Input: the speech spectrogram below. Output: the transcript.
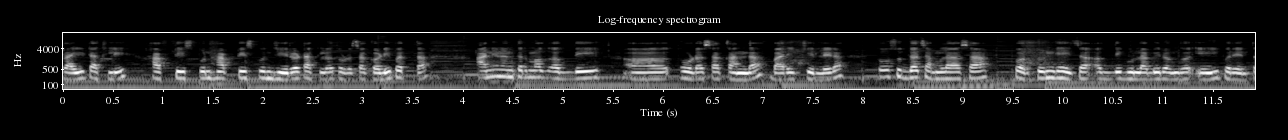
राई टाकली. हाफ टीस्पून हाफ टीस्पून जिरं टाकलं थोडासा कढीपत्ता. आणि नंतर मग अगदी थोडासा कांदा बारीक चिरलेला तो सुद्धा चांगला असा परतून घ्यायचा अगदी गुलाबी रंग येईपर्यंत.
